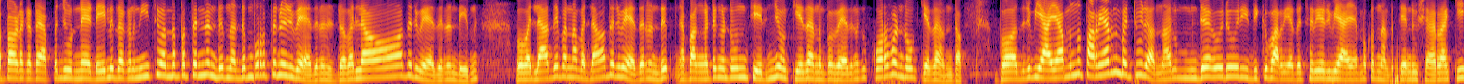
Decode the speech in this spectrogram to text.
അപ്പോൾ അവിടെ കേട്ടെ അപ്പം ചൂടിന്റെ ഇടയിൽ ഇതാക്കണം നീച്ച് വന്നപ്പോൾ തന്നെ ഉണ്ട്. നടുമ്പുറത്തിനൊരു വേദന ഉണ്ട് കേട്ടോ. വല്ലാതൊരു വേദന ഉണ്ടായിരുന്നു അപ്പോൾ വല്ലാതെ പറഞ്ഞാൽ വല്ലാതൊരു വേദന ഉണ്ട്. അപ്പോൾ അങ്ങോട്ടും ഇങ്ങോട്ടും ഒന്ന് ചെരിഞ്ഞു നോക്കിയതാണ്. ഇപ്പോൾ വേദനക്ക് കുറവുണ്ട് നോക്കിയതാണ് കേട്ടോ. അപ്പോൾ അതൊരു വ്യായാമം എന്ന് പറയാനൊന്നും പറ്റൂല. എന്നാലും എന്റെ ഒരു രീതിക്ക് പറയാം ചെറിയൊരു വ്യായാമമൊക്കെ നടത്തി എന്റെ ഉഷാറാക്കി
